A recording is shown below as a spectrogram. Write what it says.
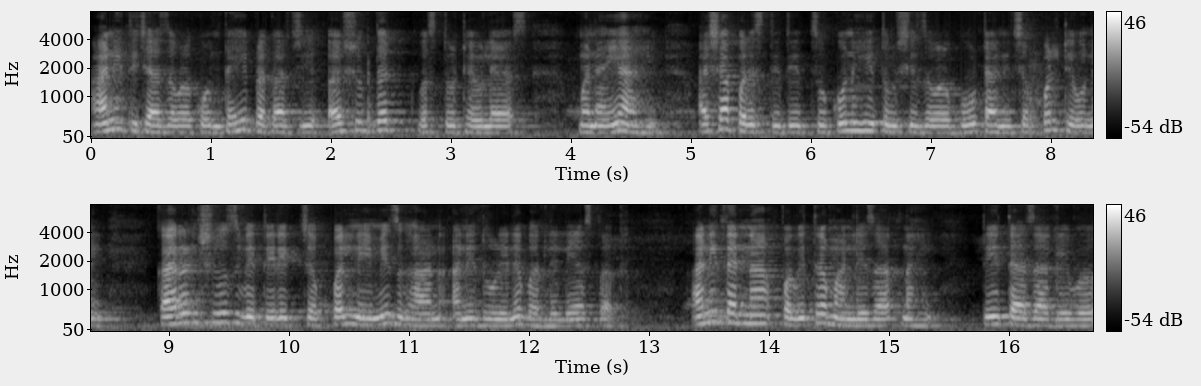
आणि तिच्याजवळ कोणत्याही प्रकारची अशुद्ध वस्तू ठेवल्यास मनाई आहे. अशा परिस्थितीत चुकूनही तुळशीजवळ बूट आणि चप्पल ठेवू नये. कारण शूज व्यतिरिक्त चप्पल नेहमीच घाण आणि धुळीने भरलेले असतात. आणि त्यांना पवित्र मानले जात नाही. ते त्या जागेवर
